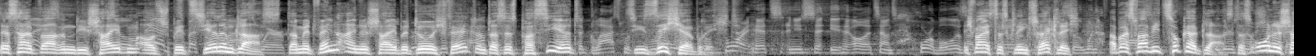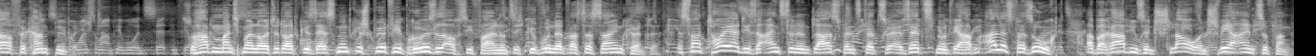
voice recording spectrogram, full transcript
Deshalb waren die Scheiben aus speziellem Glas, damit wenn eine Scheibe durchfällt, und das ist passiert, sie sicher bricht. Ich weiß, das klingt schrecklich, aber es war wie Zuckerglas, das ohne scharfe Kanten bricht. So haben manchmal Leute dort gesessen und gespürt, wie Brösel auf sie fallen und sich gewundert, was das sein könnte. Es war teuer, diese einzelnen Glasfenster zu ersetzen und wir haben alles versucht, aber Raben sind schlau und schwer einzufangen.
